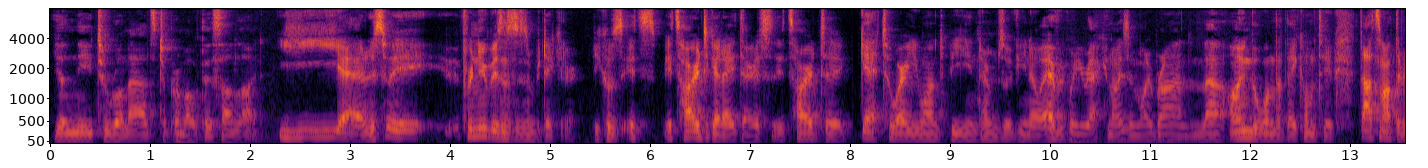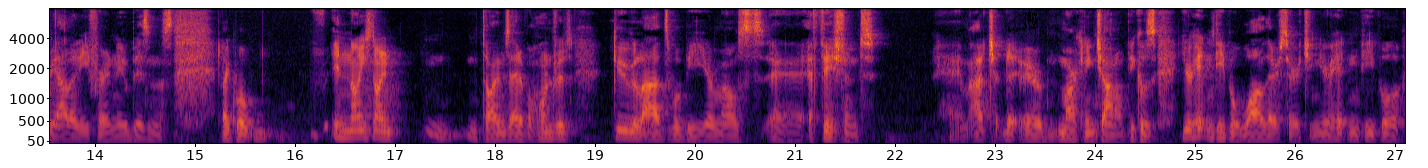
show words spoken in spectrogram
you'll need to run ads to promote this online. Yeah, uh, for new businesses in particular, because it's it's hard to get out there. It's it's hard to get to where you want to be in terms of you know everybody recognizing my brand and that I'm the one that they come to. That's not the reality for a new business. Like what in ninety nine times out of hundred, Google Ads will be your most uh, efficient um, ad ch- or marketing channel because you're hitting people while they're searching. You're hitting people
